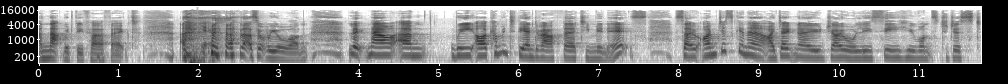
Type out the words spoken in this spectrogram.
And that would be perfect. Yes. That's what we all want. Look, now, um, we are coming to the end of our 30 minutes. So I'm just going to, I don't know, Jo or Lucy, who wants to just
